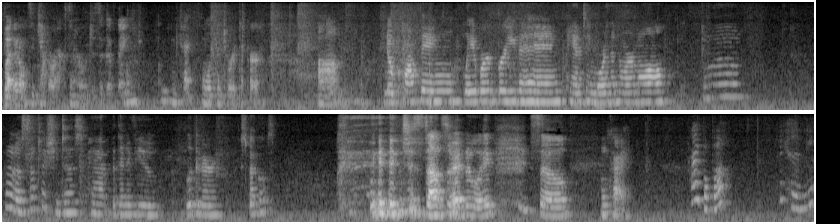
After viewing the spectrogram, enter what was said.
but I don't see cataracts in her, which is a good thing. Okay, we'll listen to her ticker. Um, no coughing, labored breathing, panting more than normal. Um, I don't know. Sometimes she does pant, but then if you look at her speckles, it just stops right away. So, Okay. Hi, Papa. Hi, honey. All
